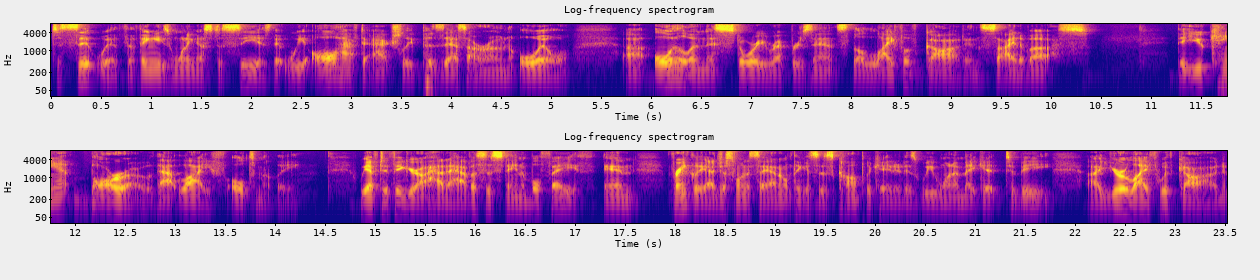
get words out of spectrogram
to sit with, the thing he's wanting us to see is that we all have to actually possess our own oil. Uh, oil in this story represents the life of God inside of us. That you can't borrow that life ultimately. We have to figure out how to have a sustainable faith. And frankly, I just want to say I don't think it's as complicated as we want to make it to be. Uh, your life with God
